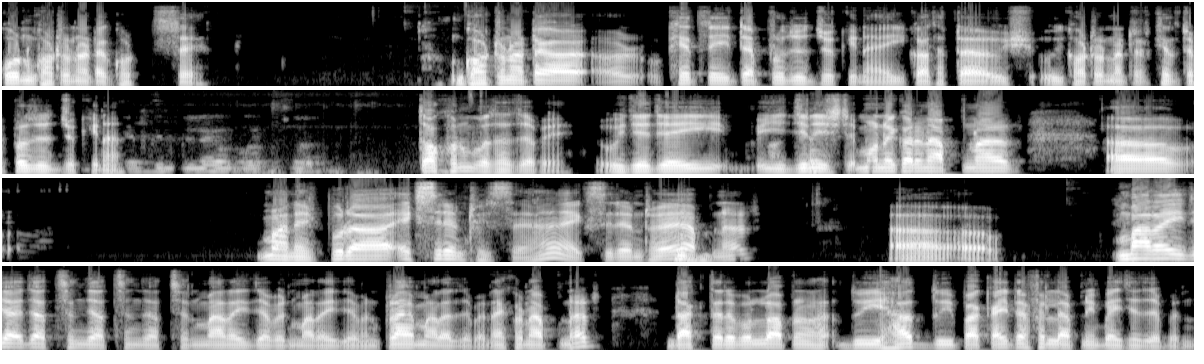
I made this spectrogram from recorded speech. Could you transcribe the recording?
কোন ঘটনাটা ঘটছে। ঘটনাটা ক্ষেত্রে এটা প্রযোজ্য কিনা এই কথাটা ওই- ঘটনাটার ক্ষেত্রে প্রযোজ্য কিনা তখন বোঝা যাবে। ওই যে যেই এই জিনিস মনে করেন আপনার আহ, মানে পুরা অ্যাক্সিডেন্ট হয়েছে হ্যাঁ? অ্যাক্সিডেন্ট হয়ে আপনার মারাই যা- যাচ্ছেন যাচ্ছেন যাচ্ছেন মারাই যাবেন মারাই যাবেন প্রায় মারা যাবেন। এখন আপনার ডাক্তারে বলল আপনার দুই হাত দুই পা কাইটা ফেললে আপনি বেঁচে যাবেন।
